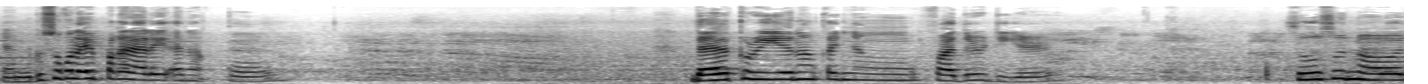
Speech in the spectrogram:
Yan. Gusto ko lang ipakilala yung anak ko. Dahil Korean ang kanyang father dear. Susunod,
